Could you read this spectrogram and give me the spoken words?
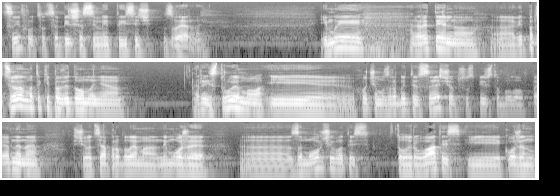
цифру, то це більше 7 тисяч звернень. І ми ретельно е, відпрацьовуємо такі повідомлення, реєструємо і хочемо зробити все, щоб суспільство було впевнене, що ця проблема не може е, замовчуватись, толеруватись, і кожен,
